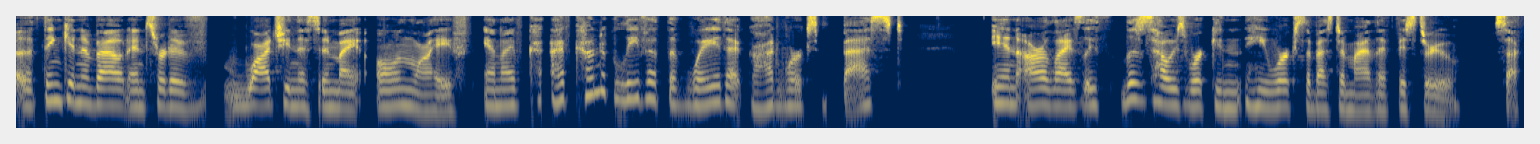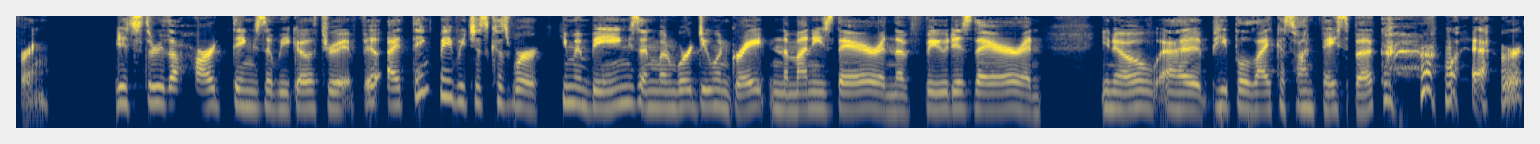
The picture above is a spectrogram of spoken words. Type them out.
uh, thinking about and sort of watching this in my own life. And I've, I've come to believe that the way that God works best in our lives, this is how he's working. He works the best in my life is through suffering. It's through the hard things that we go through. It, I think maybe just because we're human beings and when we're doing great and the money's there and the food is there and, you know, uh, people like us on Facebook or whatever,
